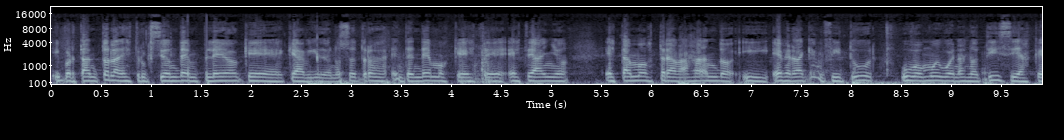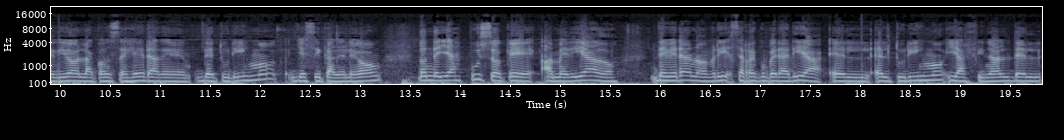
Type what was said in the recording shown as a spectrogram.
y por tanto la destrucción de empleo que, que ha habido. Nosotros entendemos que este, este año estamos trabajando y es verdad que en Fitur hubo muy buenas noticias que dio la consejera de, de Turismo, Jessica de León, donde ya expuso que a mediados de verano se recuperaría el, el, turismo y al final del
